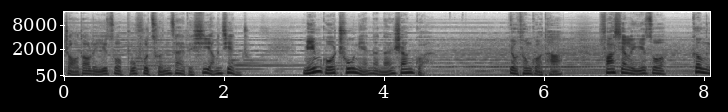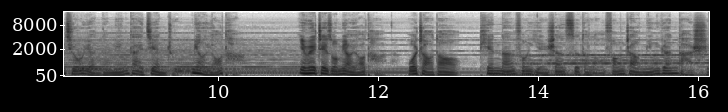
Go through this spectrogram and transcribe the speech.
找到了一座不复存在的西洋建筑——民国初年的南山馆，又通过它发现了一座更久远的明代建筑妙瑶塔。因为这座妙瑶塔，我找到天南峰隐山寺的老方丈明渊大师。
